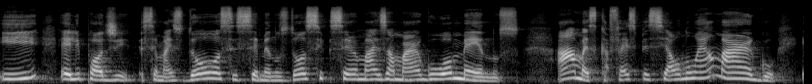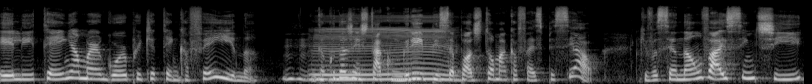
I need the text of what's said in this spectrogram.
E ele pode ser mais doce, ser menos doce, ser mais amargo ou menos. Ah, mas café especial não é amargo. Ele tem amargor porque tem cafeína. Então, quando a gente tá com gripe, você pode tomar café especial. Que você não vai sentir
